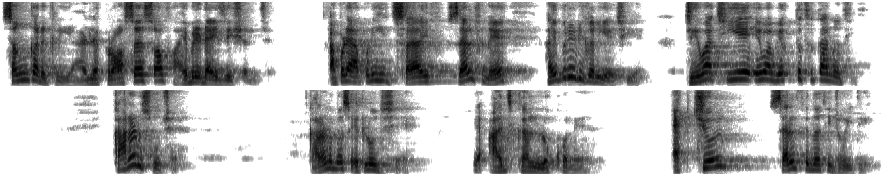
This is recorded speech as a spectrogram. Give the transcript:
સંકર ક્રિયા એટલે પ્રોસેસ ઓફ હાઇબ્રિડાઇઝેશન છે. આપણે આપણી સેલ્ફ સેલ્ફને હાઇબ્રિડ કરીએ છીએ. જેવા છીએ એવા વ્યક્ત થતા નથી. કારણ શું છે? કારણ બસ એટલું જ છે કે આજકાલ લોકોને એકચ્યુઅલ સેલ્ફ નથી જોઈતી.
